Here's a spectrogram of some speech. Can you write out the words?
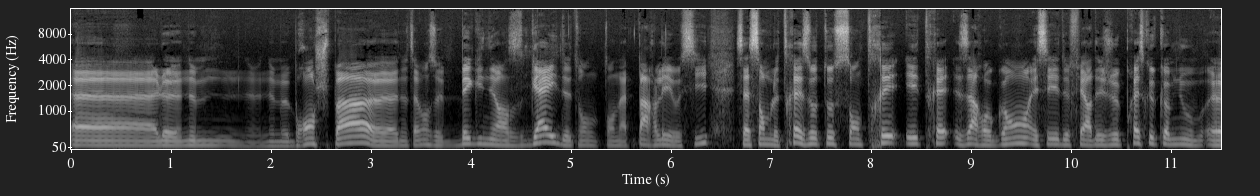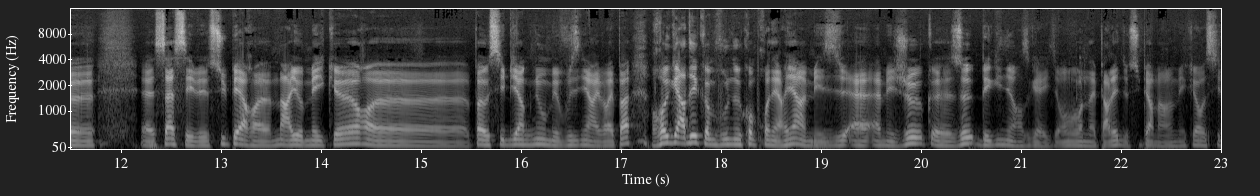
Euh, le, ne, ne, me branche pas, notamment The Beginner's Guide, dont on a parlé aussi. Ça semble très auto-centré et très arrogant. Essayer de faire des jeux presque comme nous, ça c'est Super Mario Maker. pas aussi bien que nous, mais vous n'y arriverez pas. Regardez comme vous ne comprenez rien à mes, à, mes jeux The Beginner's Guide. On en a parlé de Super Mario Maker aussi.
